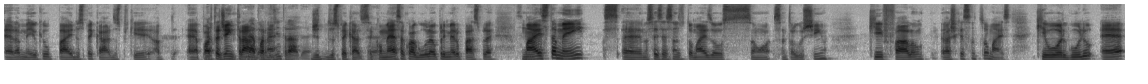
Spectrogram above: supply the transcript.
era meio que o pai dos pecados, porque a- é a porta de entrada, É a porta né? de entrada. é. de- dos pecados. Você começa com a gula, é o primeiro passo para. Mas também, é, não sei se é Santo Tomás ou São, Santo Agostinho, que falam, eu acho que é Santo Tomás, que o orgulho é,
